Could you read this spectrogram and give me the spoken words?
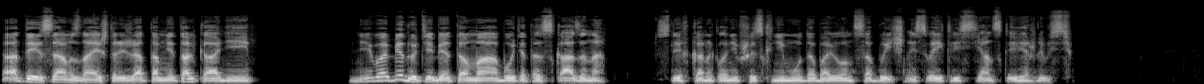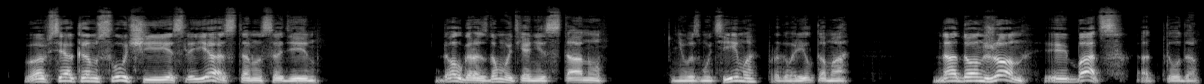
а ты сам знаешь, что лежат там не только они. Не в обиду тебе, Тома, будь это сказано. Слегка наклонившись к нему, добавил он с обычной своей крестьянской вежливостью. «Во всяком случае, если я останусь один, Долго раздумывать я не стану, — невозмутимо проговорил Тома. — На донжон и бац оттуда.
